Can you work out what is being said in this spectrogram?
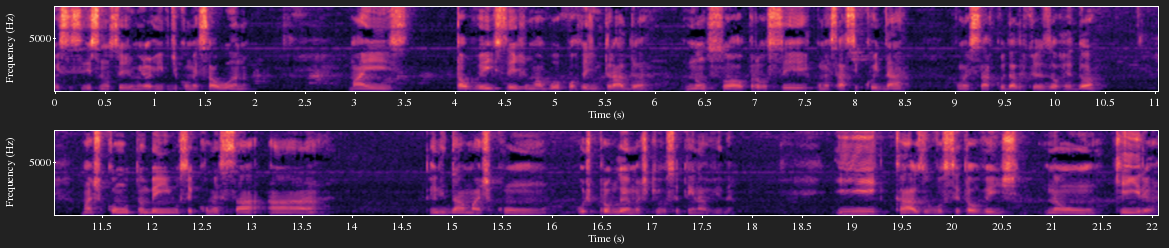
esse, esse não seja o melhor jeito de começar o ano, mas talvez seja uma boa porta de entrada não só para você começar a se cuidar, começar a cuidar das coisas ao redor, mas como também você começar a lidar mais com os problemas que você tem na vida. E caso você talvez não queira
